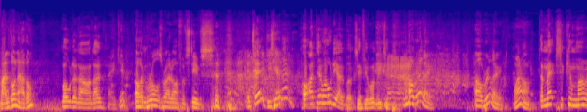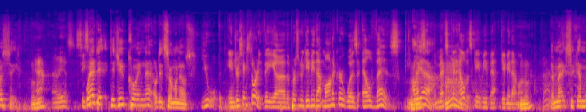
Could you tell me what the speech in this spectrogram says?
Maldonado. Maldonado. Thank you. Oh, it rolls right off of Steve's. It did. Did you hear that? Oh, I do audiobooks if you want me to. oh, really? Oh, really? Wow. The Mexican Morrissey. Yeah, there he is. CC. Where did did you coin that, or did someone else? You interesting story. The uh, the person who gave me that moniker was Elvez. The Oh, yeah. the Mexican Elvis gave me that gave me that moniker. The Mexican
